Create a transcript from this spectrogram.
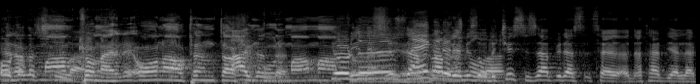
Oradan da Elə mam çıxırlar. köməkli, onun altını daşın Aydındır. qurma, mam. Gördünüz? Nəyə sizdən görə problemimiz çıxırlar? odur ki, sizə biraz nətər deyərlər,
